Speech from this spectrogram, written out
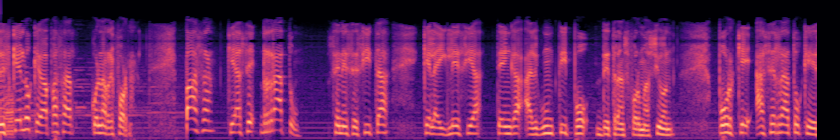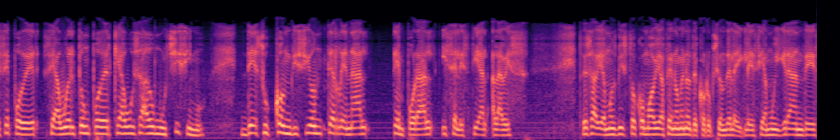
Entonces, ¿qué es lo que va a pasar con la reforma? Pasa que hace rato se necesita que la iglesia tenga algún tipo de transformación, porque hace rato que ese poder se ha vuelto un poder que ha abusado muchísimo de su condición terrenal, temporal y celestial a la vez. Entonces habíamos visto cómo había fenómenos de corrupción de la iglesia muy grandes,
